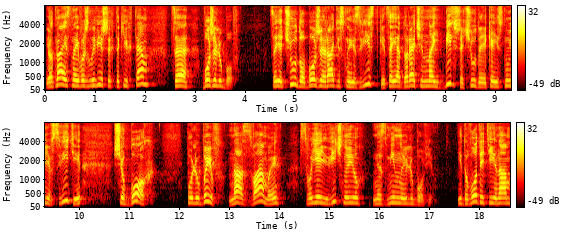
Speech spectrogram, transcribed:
І одна із найважливіших таких тем це Божа любов. Це є чудо Божої радісної звістки. Це є, до речі, найбільше чудо, яке існує в світі, що Бог полюбив нас з вами своєю вічною незмінною любов'ю і доводить її нам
